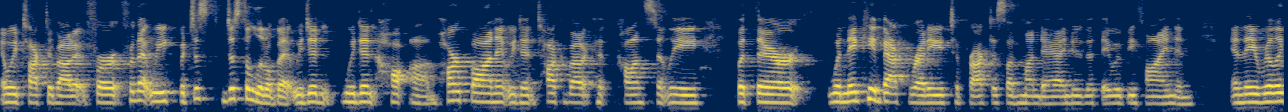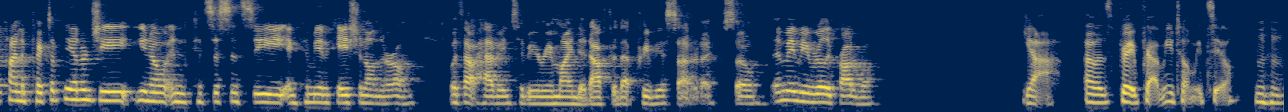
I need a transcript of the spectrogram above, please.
And we talked about it for for that week, but just just a little bit. We didn't we didn't um, harp on it. We didn't talk about it constantly. But they're when they came back ready to practice on Monday, I knew that they would be fine and and they really kind of picked up the energy, you know, and consistency and communication on their own without having to be reminded after that previous Saturday. So it made me really proud of them. Yeah, I was very proud. You told me too. Mm-hmm.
